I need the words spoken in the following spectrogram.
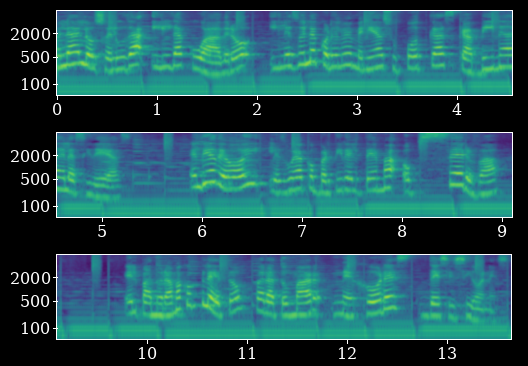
Hola, los saluda Hilda Cuadro y les doy la cordial bienvenida a su podcast Cabina de las Ideas. El día de hoy les voy a compartir el tema Observa el panorama completo para tomar mejores decisiones.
